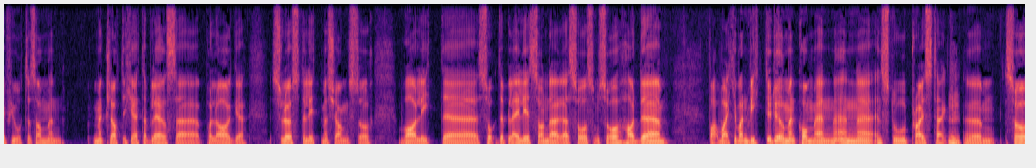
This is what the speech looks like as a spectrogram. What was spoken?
i fjor til sammen. Men klarte ikke å etablere seg på laget. Sløste litt med sjanser. Var litt eh, så, Det ble litt sånn der eh, så som så. Hadde var, var ikke vanvittig dyr, men kom med en, en, eh, en stor price tag. Um, så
